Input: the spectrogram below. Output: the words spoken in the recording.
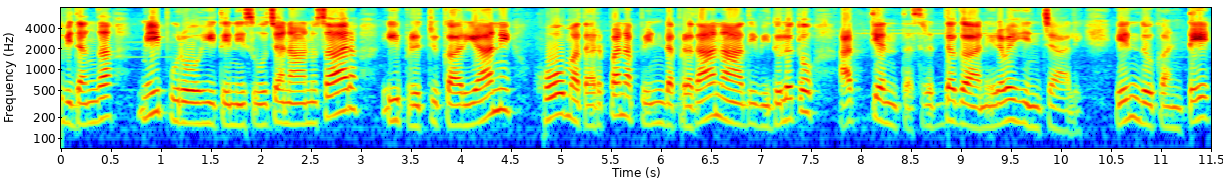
విధంగా మీ పురోహితుని సూచనానుసార ఈ ప్రత్యుకార్యాన్ని హోమ తర్పణ పిండ ప్రధానాది విధులతో అత్యంత శ్రద్ధగా నిర్వహించాలి. ఎందుకంటే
